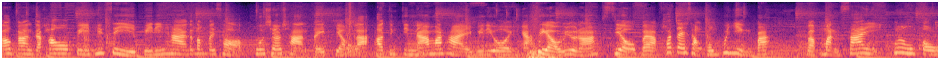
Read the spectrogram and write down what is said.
ก็กำลังจะเข้าปีทีสี่ 4 ปีที่ 5 ก็ต้องไปสอบผู้เชี่ยวชาญไตเทียมละเอาจริงๆนะมาถ่ายวิดีโออย่างเงี้ยเสียวอยู่นะ เสียวแบบเข้าใจสังคมผู้หญิงปะ แบบหมั่นไส้พูดตรง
